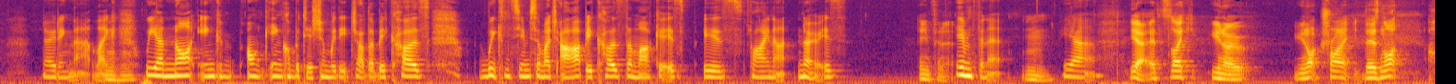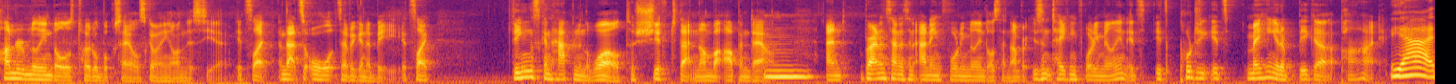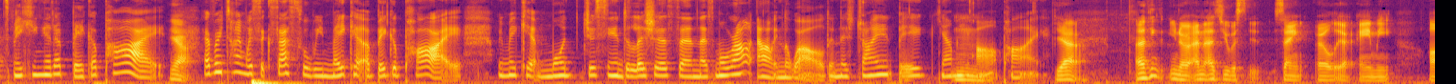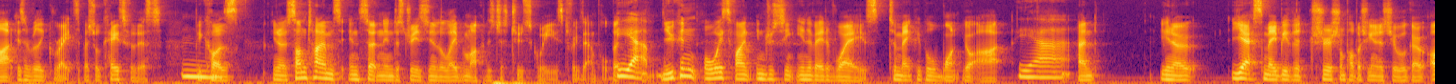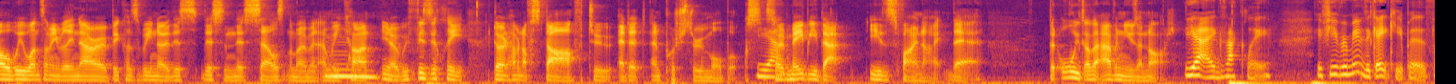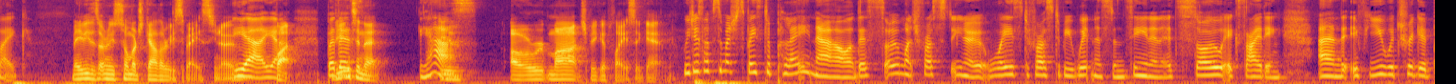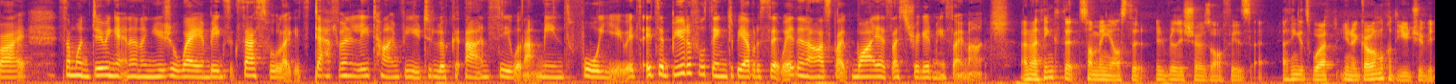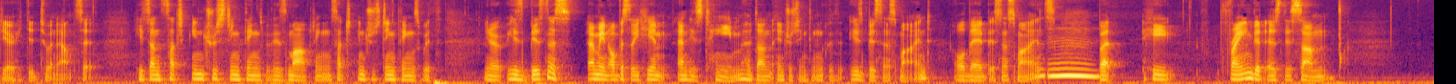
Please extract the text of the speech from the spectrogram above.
Noting that, like mm-hmm. we are not in com- on, in competition with each other because we consume so much art because the market is is finite. No, is Infinite. infinite. Mm. Yeah, Yeah, it's like you know, you're not trying. There's not hundred million dollars total book sales going on this year. It's like, and that's all it's ever going to be. It's like things can happen in the world to shift that number up and down. Mm. And Brandon Sanderson adding forty million dollars to that number isn't taking forty million. It's it's putting it's making it a bigger pie. yeah, it's making it a bigger pie. Yeah. Every time we're successful, we make it a bigger pie. We make it more juicy and delicious, and there's more art out in the world in this giant, big, yummy mm. art pie. Yeah. And I think, you know, and as you were saying earlier, Amy, art is a really great special case for this mm. because, you know, sometimes in certain industries, you know, the labor market is just too squeezed, for example. But Yeah. you can always find interesting, innovative ways to make people want your art. Yeah. And, you know, yes, maybe the traditional publishing industry will go, oh, we want something really narrow because we know this, this, and this sells at the moment, and we mm. can't, you know, we physically don't have enough staff to edit and push through more books. Yeah. So maybe that is finite there, but all these other avenues are not. Yeah, exactly. If you remove the gatekeepers, like Maybe there's only so much gallery space, you know. Yeah, yeah. But, But the internet yeah. is a much bigger place again. we just have so much space to play now. There's so much for us, to, you know, ways to, for us to be witnessed and seen, and it's so exciting. And if you were triggered by someone doing it in an unusual way and being successful, like it's definitely time for you to look at that and see what that means for you. It's it's a beautiful thing to be able to sit with and ask, like, why has this triggered me so much? And I think that something else that it really shows off is I think it's worth, you know, go and look at the YouTube video he did to announce it. He's done such interesting things with his marketing, such interesting things with, you know, his business. I mean, obviously him and his team have done interesting things with his business mind or their business minds, but he framed it as this um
